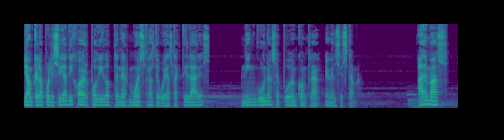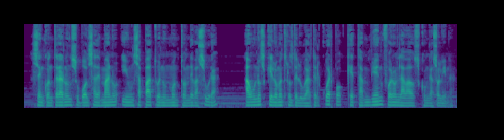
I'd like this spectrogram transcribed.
Y aunque la policía dijo haber podido obtener muestras de huellas dactilares, ninguna se pudo encontrar en el sistema. Además, se encontraron su bolsa de mano y un zapato en un montón de basura a unos kilómetros del lugar del cuerpo que también fueron lavados con gasolina.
